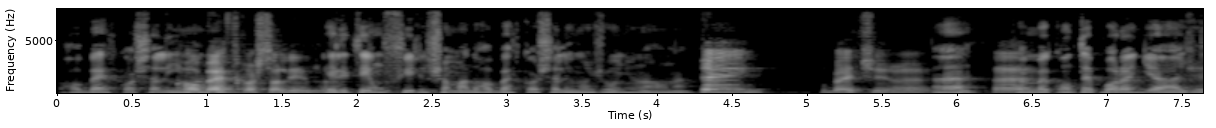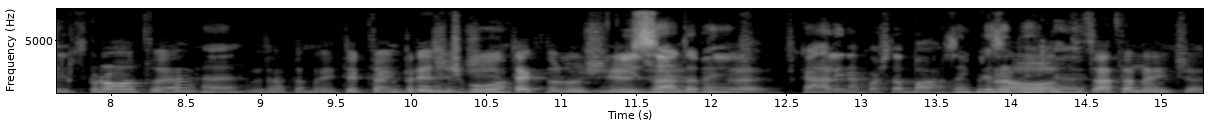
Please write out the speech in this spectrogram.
Roberto Costa Lima. Roberto né? Costa Lima. Ele tem um filho chamado Roberto Costa Lima Júnior, não, né? Tem, o Betinho, é. É? É. Foi meu contemporâneo de ágio, ele. Pronto, é, É. Exatamente. Ele tem uma empresa Gente de boa. tecnologia. de- Exatamente. é. Ficava ali na Costa Barros, a empresa Pronto, dele. é. exatamente. é.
